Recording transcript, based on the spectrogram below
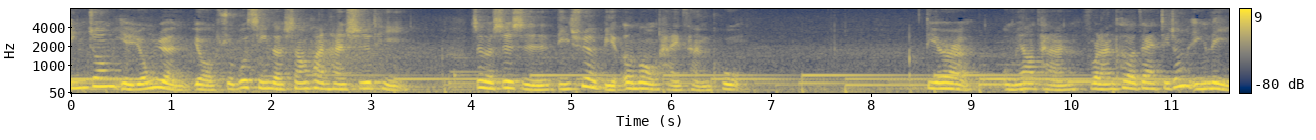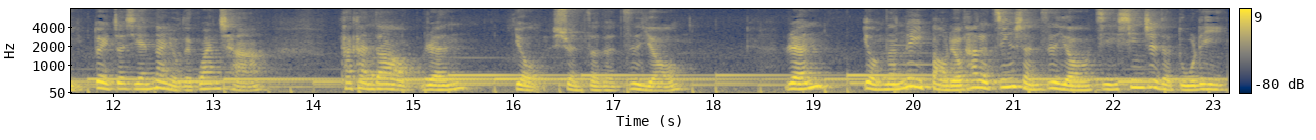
营中也永远有数不清的伤患和尸体。这个事实的确比噩梦还残酷。第二，我们要谈弗兰克在集中营里对这些难友的观察。他看到人有选择的自由，人有能力保留他的精神自由及心智的独立，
